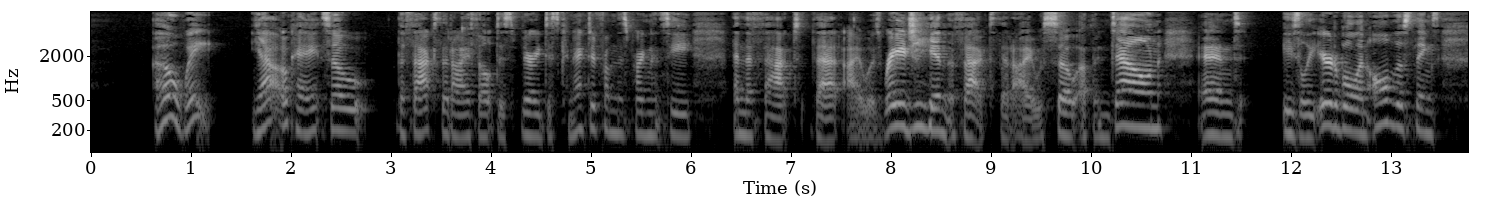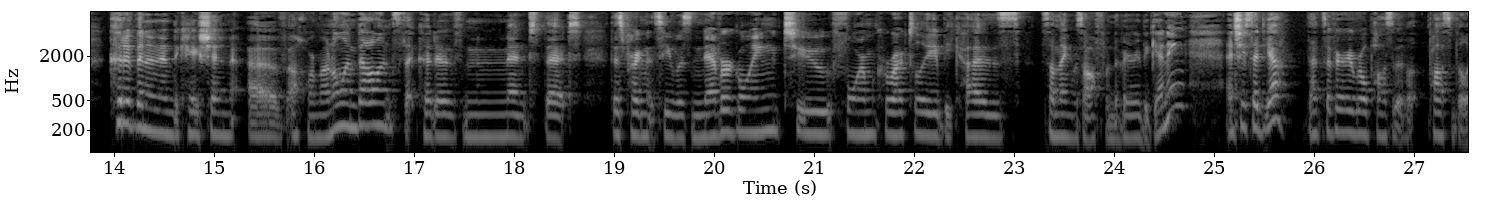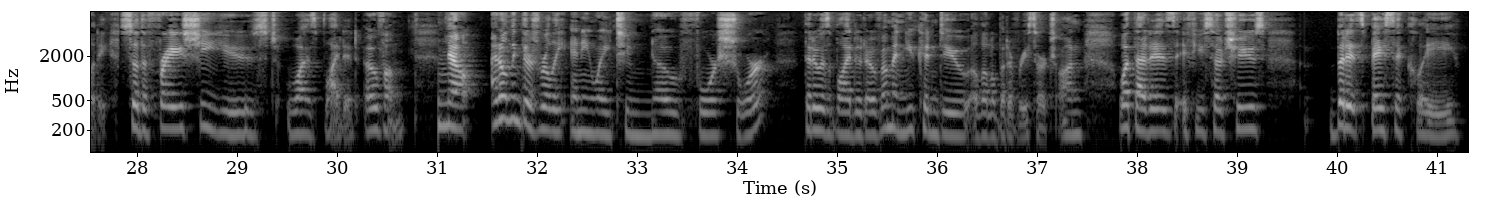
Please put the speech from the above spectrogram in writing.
oh, wait. Yeah, okay. So the fact that I felt dis- very disconnected from this pregnancy, and the fact that I was ragey, and the fact that I was so up and down and easily irritable, and all those things could have been an indication of a hormonal imbalance that could have meant that this pregnancy was never going to form correctly because something was off from the very beginning. And she said, Yeah, that's a very real possibility. So the phrase she used was blighted ovum. Now, I don't think there's really any way to know for sure that it was a blighted ovum, and you can do a little bit of research on what that is if you so choose. But it's basically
